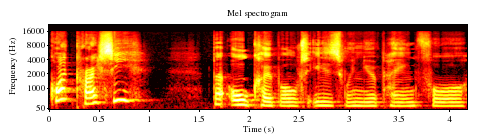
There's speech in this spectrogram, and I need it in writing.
quite pricey, but all cobalt is when you're paying for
